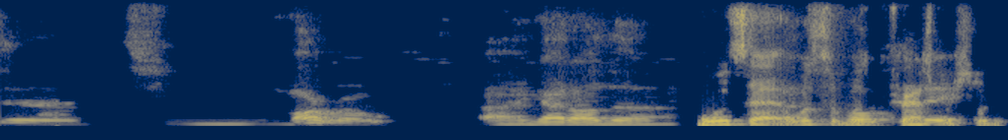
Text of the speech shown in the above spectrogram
uh, tomorrow. I got all the What's that? What's what's the transfer Today. switch?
